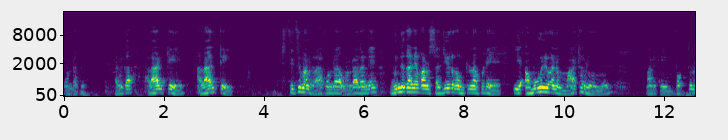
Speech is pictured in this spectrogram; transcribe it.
ఉండదు. కనుక అలాంటి అలాంటి స్థితి మనకు రాకుండా ఉండాలని ముందుగానే మనం సజీవులుగా ఉంటున్నప్పుడే ఈ అమూల్యమైన మాటలు మనకి భక్తుల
